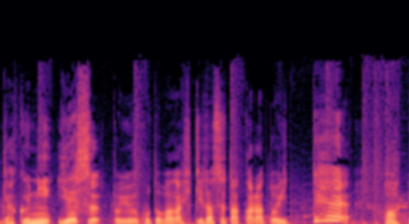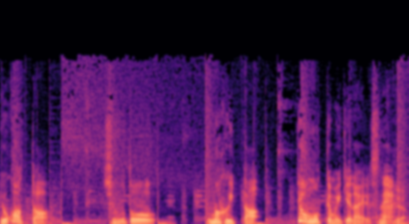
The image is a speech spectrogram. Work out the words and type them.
逆にイエスという言葉が引き出せたからといってあよかった仕事うまくいったって思ってもいけないですね。Yeah.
